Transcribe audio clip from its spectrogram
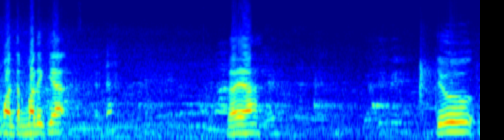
aku antar balik ya. Yaudah. Dah ya. Yuk.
